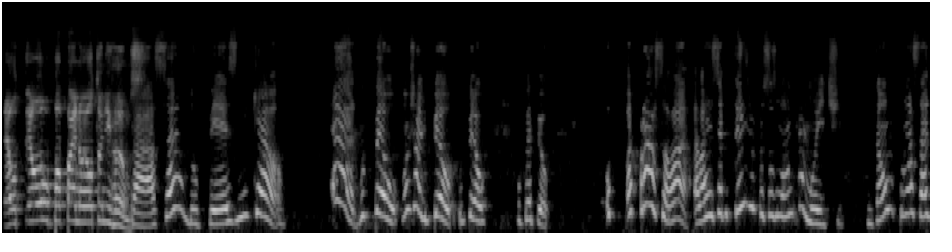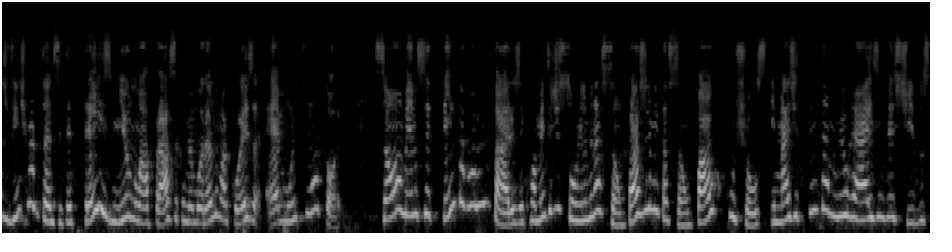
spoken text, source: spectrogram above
É o, é o Papai Noel Tony Ramos. Praça do Pesniquel. É, do Peu. Vamos chamar de Peu, o Peu, o Pepeu. O, a praça lá, ela recebe 3 mil pessoas numa única noite. Então, para uma cidade de 20 mil habitantes, você ter 3 mil numa praça comemorando uma coisa é muito notório. São ao menos 70 voluntários, equipamento de som iluminação, praça de alimentação, palco com shows e mais de 30 mil reais investidos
